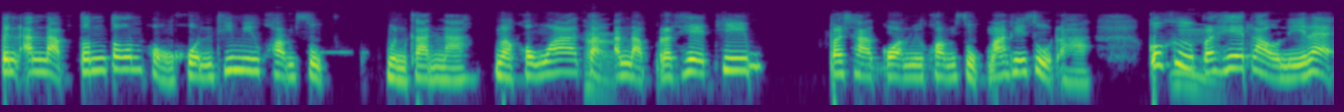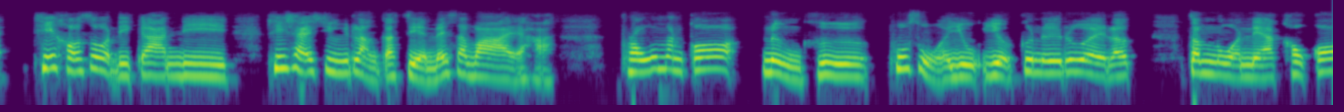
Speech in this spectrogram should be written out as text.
เป็นอันดับต้นๆของคนที่มีความสุขเหมือนกันนะหมายความว่าจากอันดับประเทศที่ประชากรมีความสุขมากที่สุดอะค่ะ ก็คือประเทศเหล่านี้แหละ ที่เขาสวัสดิการดีที่ใช้ชีวิตหลังเกษียณได้สบายอะค่ะ เพราะว่ามันก็หนึ่งคือผู้สูงอายุเยอะขึ้นเรื่อยๆ แล้วจำนวนเนี้ยเขาก็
